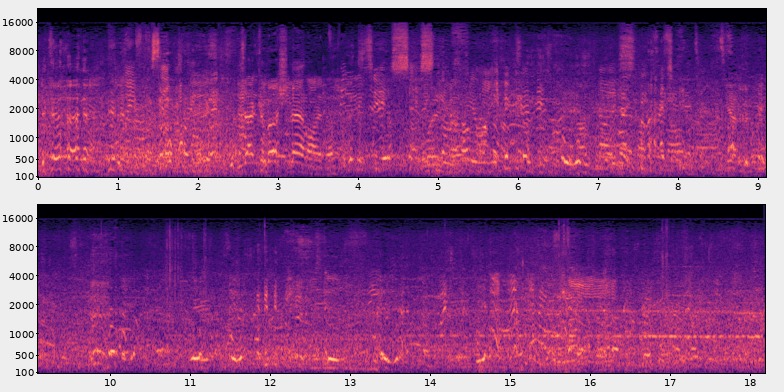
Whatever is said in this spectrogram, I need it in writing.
Is that a commercial airliner?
